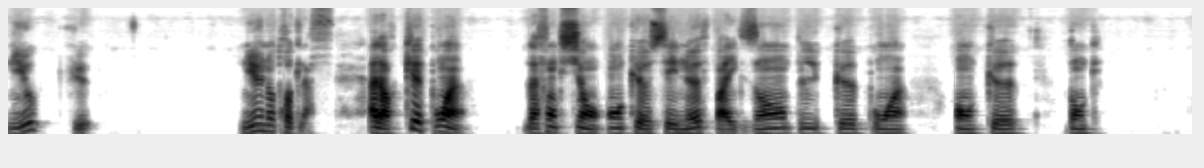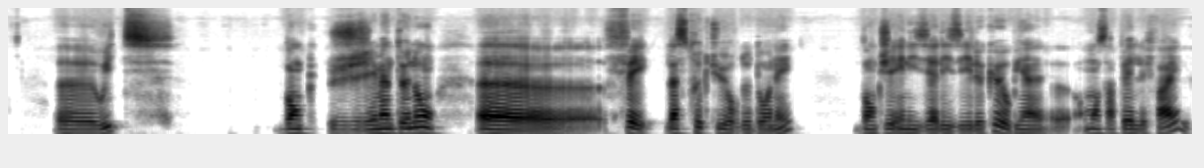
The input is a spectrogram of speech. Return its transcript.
new que new notre classe. Alors que point la fonction en que c'est 9 par exemple que point en que donc euh, 8 donc, j'ai maintenant euh, fait la structure de données. Donc, j'ai initialisé le que, ou bien, euh, on s'appelle les files.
